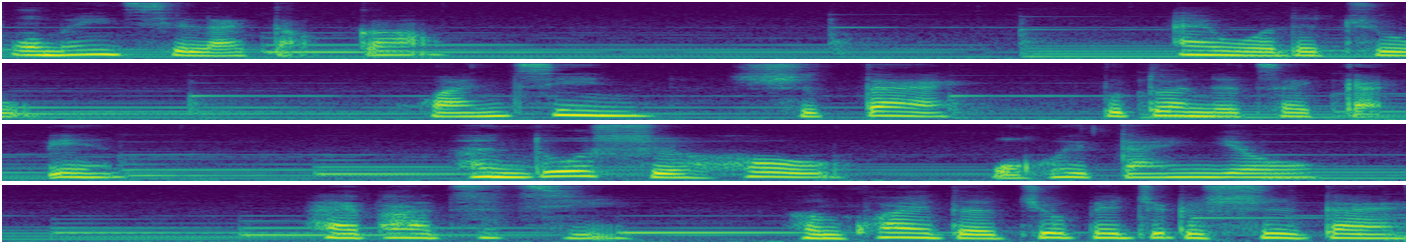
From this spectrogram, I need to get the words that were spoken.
我们一起来祷告：爱我的主，环境、时代不断的在改变。很多时候，我会担忧，害怕自己很快的就被这个时代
